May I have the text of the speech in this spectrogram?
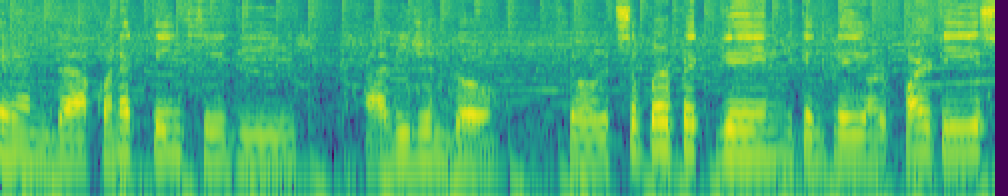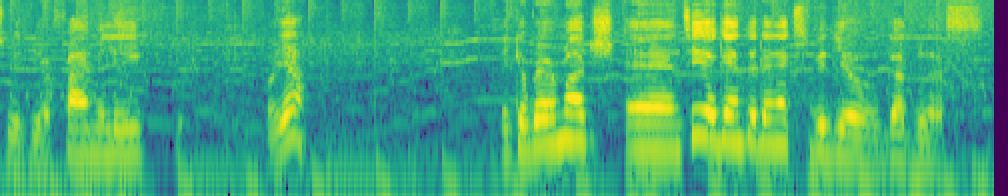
and uh, connecting to the uh, Legion Go. So it's a perfect game. You can play your parties with your family. So yeah. Thank you very much and see you again to the next video. God bless.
